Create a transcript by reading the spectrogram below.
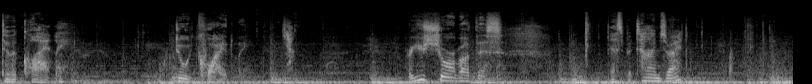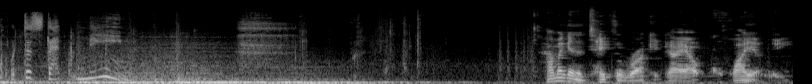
do it quietly. Do it quietly. Yeah. Are you sure about this? Desperate times, right? What does that mean? How am I gonna take the rocket guy out quietly?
